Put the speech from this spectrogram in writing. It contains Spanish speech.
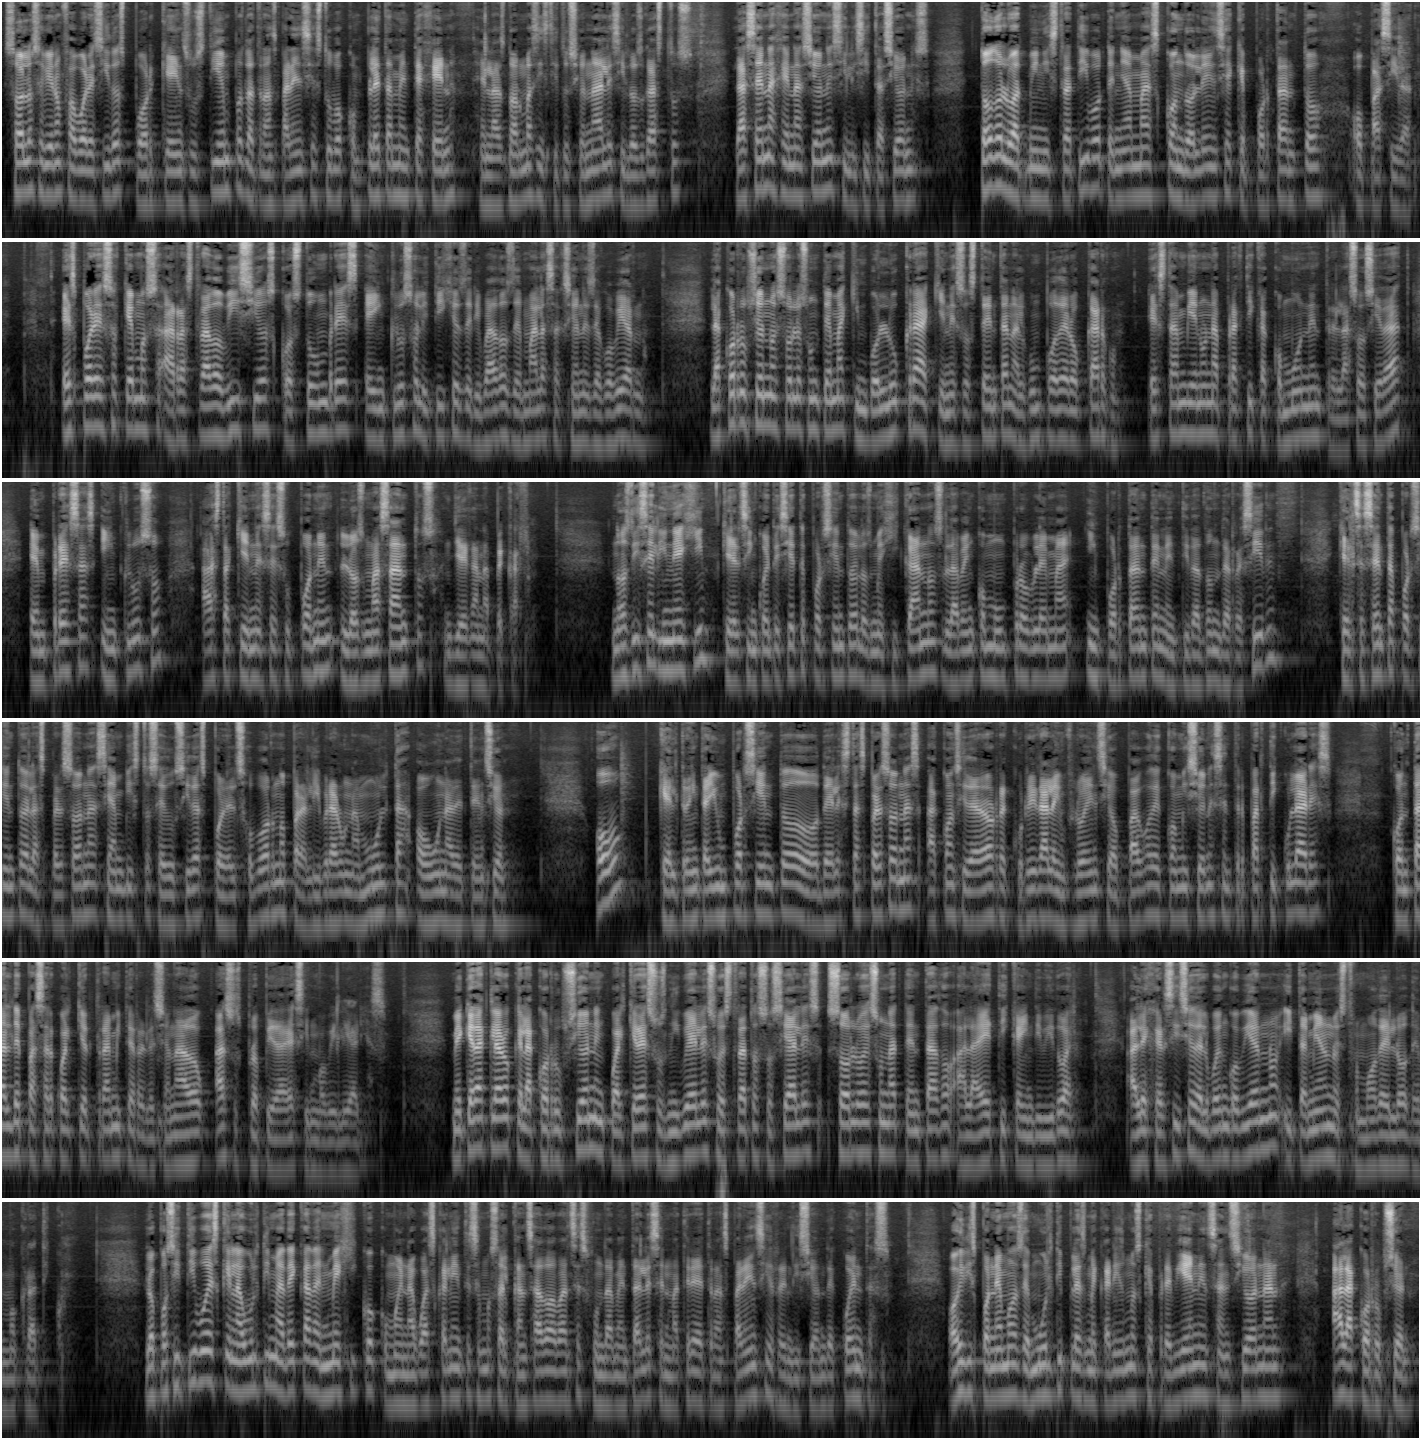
Solo se vieron favorecidos porque en sus tiempos la transparencia estuvo completamente ajena en las normas institucionales y los gastos, las enajenaciones y licitaciones. Todo lo administrativo tenía más condolencia que por tanto opacidad. Es por eso que hemos arrastrado vicios, costumbres e incluso litigios derivados de malas acciones de gobierno. La corrupción no solo es un tema que involucra a quienes ostentan algún poder o cargo, es también una práctica común entre la sociedad, empresas, incluso hasta quienes se suponen los más santos llegan a pecar. Nos dice el INEGI que el 57% de los mexicanos la ven como un problema importante en la entidad donde residen, que el 60% de las personas se han visto seducidas por el soborno para librar una multa o una detención, o que el 31% de estas personas ha considerado recurrir a la influencia o pago de comisiones entre particulares con tal de pasar cualquier trámite relacionado a sus propiedades inmobiliarias. Me queda claro que la corrupción en cualquiera de sus niveles o estratos sociales solo es un atentado a la ética individual, al ejercicio del buen gobierno y también a nuestro modelo democrático. Lo positivo es que en la última década en México, como en Aguascalientes, hemos alcanzado avances fundamentales en materia de transparencia y rendición de cuentas. Hoy disponemos de múltiples mecanismos que previenen, sancionan a la corrupción.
